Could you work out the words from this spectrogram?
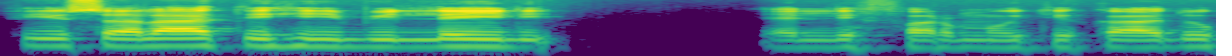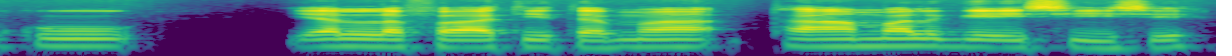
في صلاته بالليل. يلي فرموتكادكو يلا فاتي تما تامل جيسيسي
